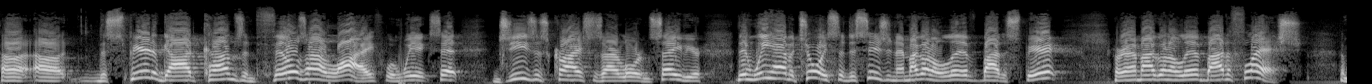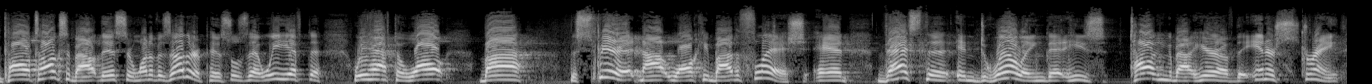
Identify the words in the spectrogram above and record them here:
uh, uh, the Spirit of God comes and fills our life when we accept Jesus Christ as our Lord and Savior. Then we have a choice, a decision. Am I going to live by the Spirit or am I going to live by the flesh? And Paul talks about this in one of his other epistles that we have to, we have to walk by the spirit, not walking by the flesh. And that's the indwelling that he's talking about here of the inner strength.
